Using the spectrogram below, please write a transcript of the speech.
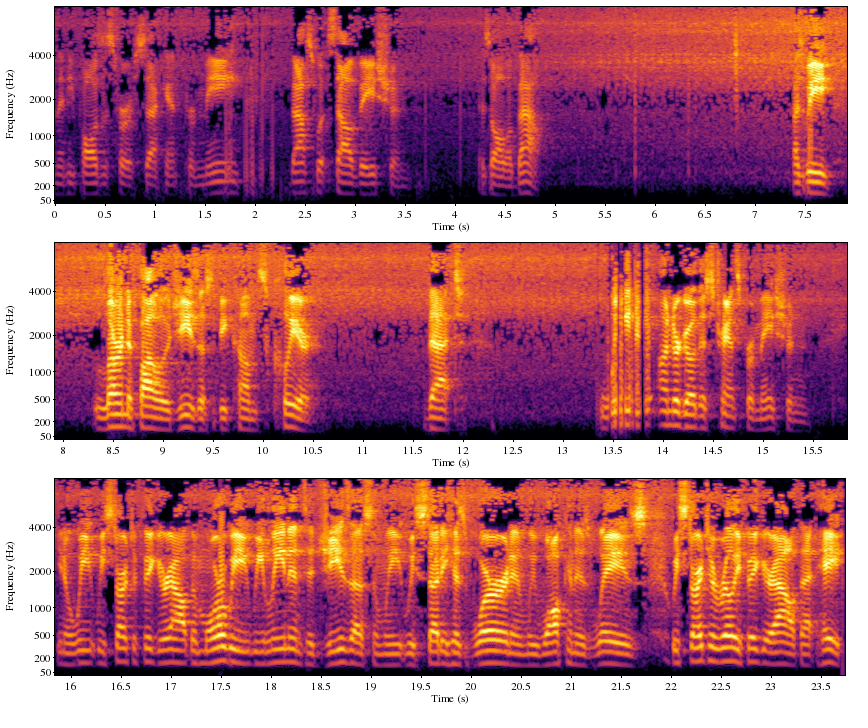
And then he pauses for a second. For me, that's what salvation is all about as we learn to follow Jesus, it becomes clear that we undergo this transformation. You know, we, we start to figure out the more we, we lean into Jesus and we, we study his word and we walk in his ways, we start to really figure out that, hey,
